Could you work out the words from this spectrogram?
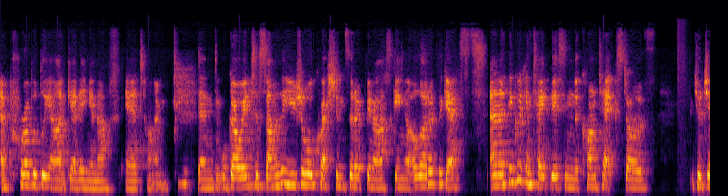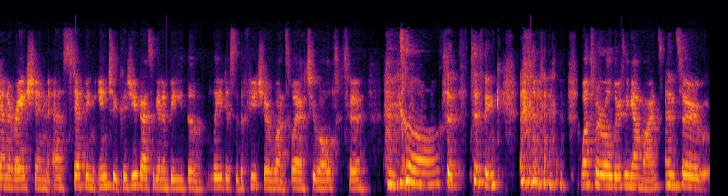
and probably aren't getting enough airtime. Mm-hmm. And we'll go into some of the usual questions that i've been asking a lot of the guests. And i think we can take this in the context of your generation uh, stepping into because you guys are going to be the leaders of the future once we're too old to to, to think once we're all losing our minds. And so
